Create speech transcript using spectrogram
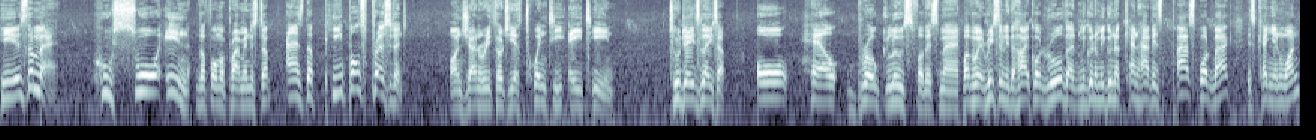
he is the man who swore in the former Prime Minister as the People's President on January 30th, 2018. Two days later, all hell broke loose for this man. By the way, recently the High Court ruled that Miguna Miguna can have his passport back, his Kenyan one,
